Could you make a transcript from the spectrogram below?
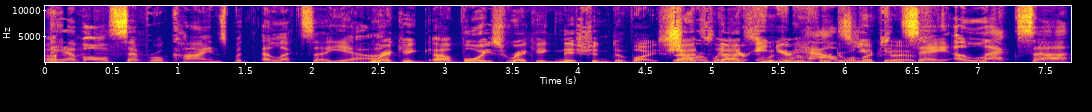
they have all several kinds, but Alexa, yeah. Recog- uh, voice recognition device. Sure, That's, when that's you're in what your house, you can as. say, Alexa,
